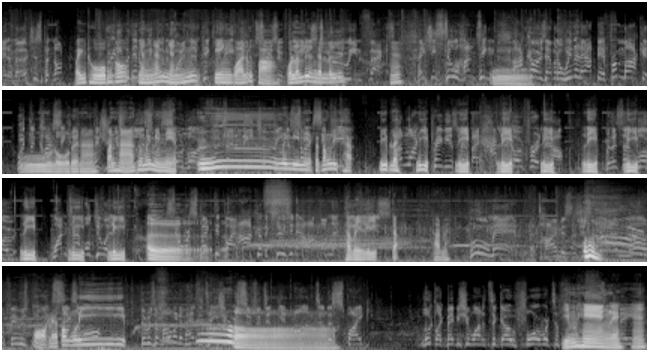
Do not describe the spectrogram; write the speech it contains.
ไปโถมเขาอย่างนั้นอย่างนี้เก่งกว่าหรือเปล่าคนละเรื่องกันเลยฮะอู้อู้โลด้วยนะ ปัญหาคือไม่มีเน็ตอืมไม่มีเน็ตแต่ต้องรีบแท็บรีบเลยรีบรีบรีบรีบรีบรีบรีบรีบรีบเออถ้าไม่รีบจะทันไหมอู้ บอกแล้วต้องรีบยิ้มแห้งเลยฮะ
